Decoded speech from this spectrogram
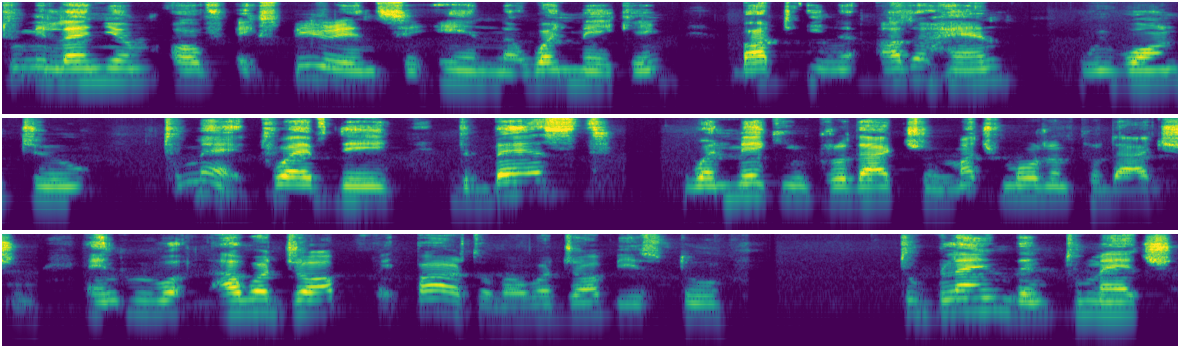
two millennium of experience in winemaking, but in the other hand we want to to make to have the the best winemaking production, much modern production, and we want, our job, a part of our job is to to blend and to match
